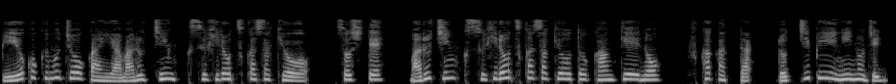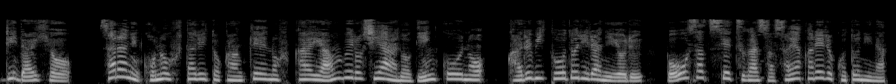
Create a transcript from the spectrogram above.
美予国務長官やマルチンクス広司教、そしてマルチンクス広司教と関係の深かったロッジ P2 のジェッリ代表、さらにこの二人と関係の深いアンブロシアーの銀行のカルビトードリラによる暴殺説が囁かれることになっ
